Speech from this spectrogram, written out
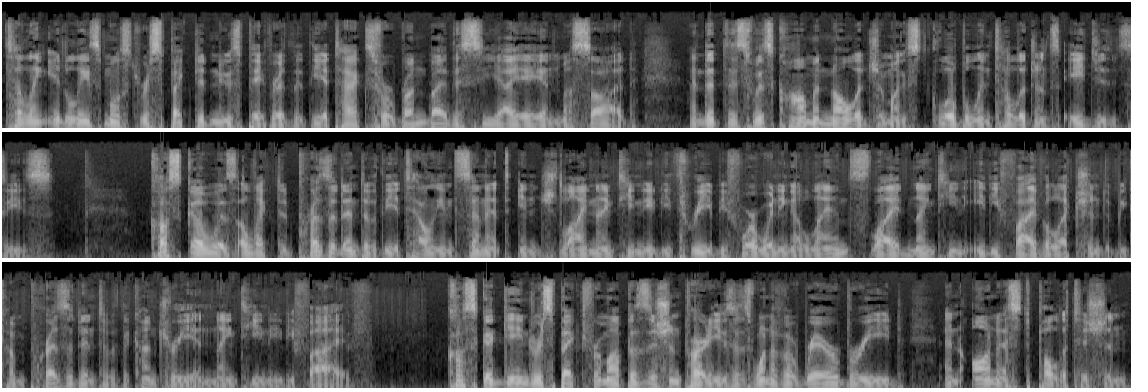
telling Italy's most respected newspaper that the attacks were run by the CIA and Mossad, and that this was common knowledge amongst global intelligence agencies. Cossiga was elected president of the Italian Senate in July 1983 before winning a landslide 1985 election to become president of the country in 1985. Cossiga gained respect from opposition parties as one of a rare breed, an honest politician,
